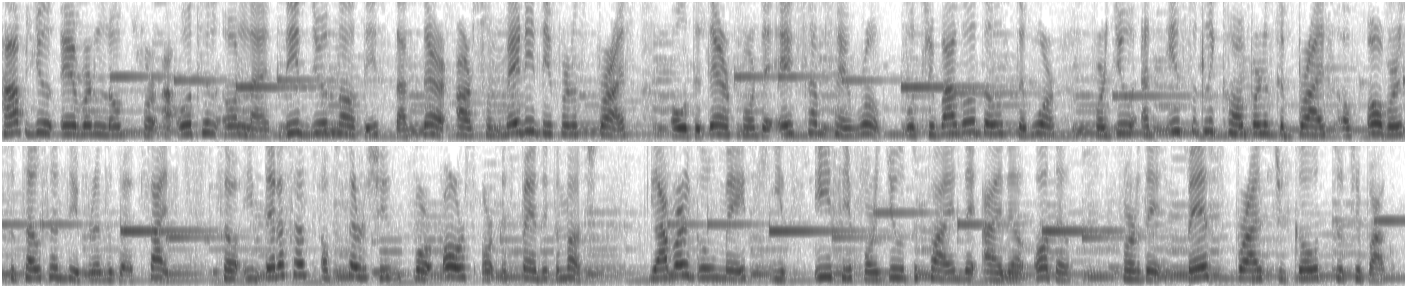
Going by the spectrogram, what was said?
Have you ever looked for a hotel online? Did you notice that there are so many different prices out there for the exact same room? But Trivago does the work for you and instantly compares the price of over 2000 different websites. So interested of searching for hours or spending too much? Trivago makes it easy for you to find the ideal hotel. For the best price you go to Trivago.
